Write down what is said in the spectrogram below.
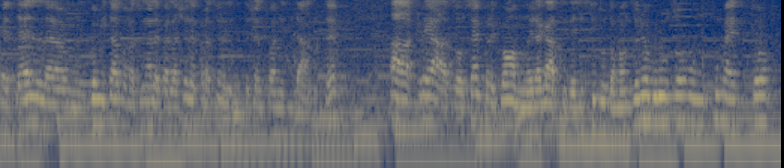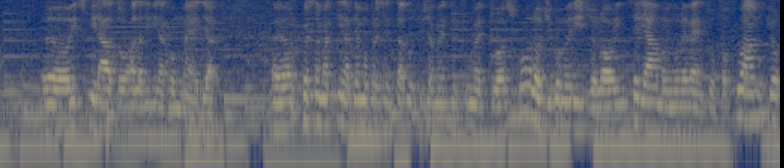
e del um, Comitato Nazionale per la celebrazione dei 700 anni di Dante ha creato, sempre con i ragazzi dell'Istituto Manzonio Gruso, un fumetto eh, ispirato alla Divina Commedia eh, questa mattina abbiamo presentato ufficialmente il fumetto a scuola, oggi pomeriggio lo inseriamo in un evento un po' più ampio,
